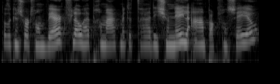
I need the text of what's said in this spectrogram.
dat ik een soort van workflow heb gemaakt met de traditionele aanpak van SEO.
